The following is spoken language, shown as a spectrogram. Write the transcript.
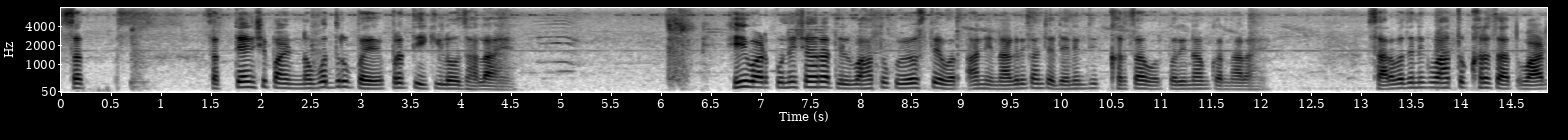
सत सत्याऐंशी पॉईंट नव्वद रुपये प्रति किलो झाला आहे. ही वाढ पुणे शहरातील वाहतूक व्यवस्थेवर आणि नागरिकांच्या दैनंदिन खर्चावर परिणाम करणार आहे. सार्वजनिक वाहतूक खर्चात वाढ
